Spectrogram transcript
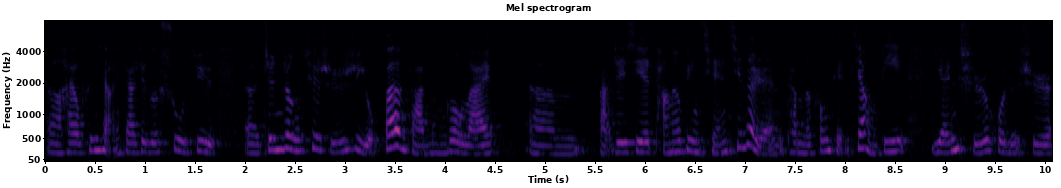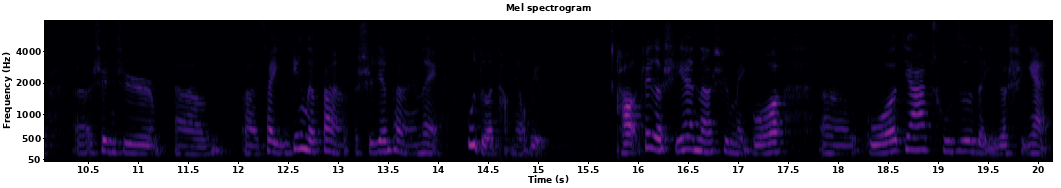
呃还有分享一下这个数据，呃，真正确实是有办法能够来。嗯，把这些糖尿病前期的人，他们的风险降低、延迟，或者是呃，甚至呃呃，在一定的范时间范围内不得糖尿病。好，这个实验呢是美国呃国家出资的一个实验，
